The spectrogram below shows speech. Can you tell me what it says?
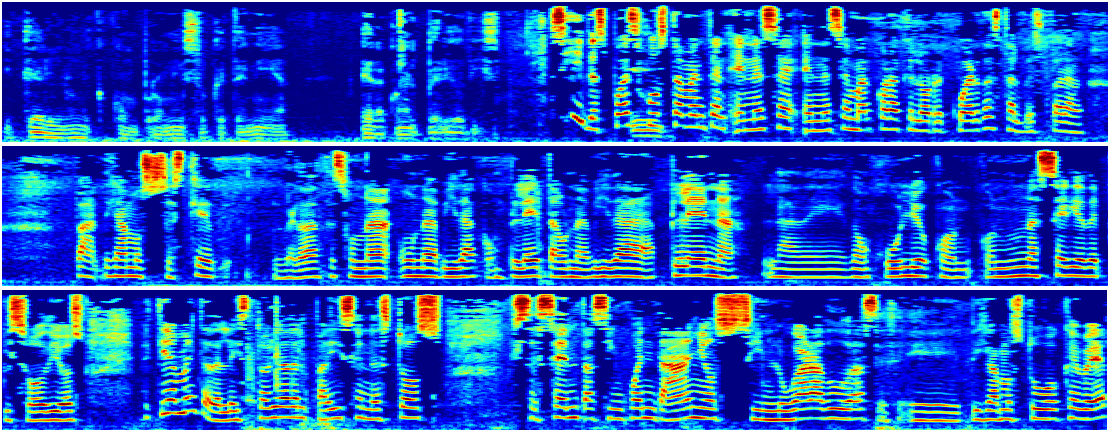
y que el único compromiso que tenía era con el periodismo. Sí, después Y- justamente en, en ese en ese marco ahora que lo recuerdas, tal vez para, pa- digamos, es que de verdad es una una vida completa, una vida plena la de Don Julio con con una serie de episodios efectivamente de la historia del país en estos 60, 50 años, sin lugar a dudas, eh, digamos, tuvo que ver.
